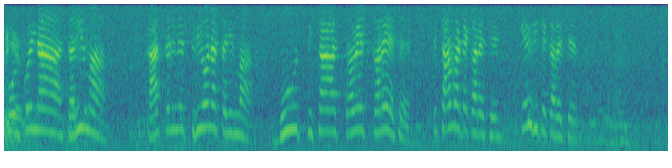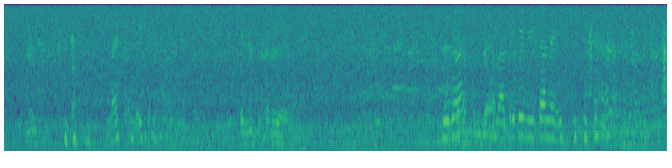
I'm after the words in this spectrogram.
કોઈ કોઈના શરીરમાં ખાસ કરીને સ્ત્રીઓના શરીરમાં ભૂત પિશાચ પ્રવેશ કરે છે. એ શા માટે કરે છે? કેવી રીતે કરે છે? રાત્રે કોઈ બીતા નહીં આ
